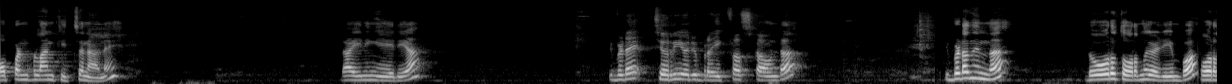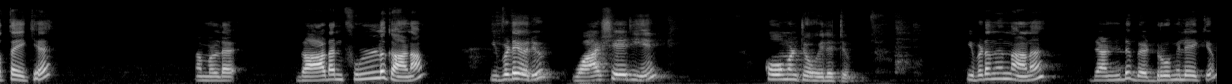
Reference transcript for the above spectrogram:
ഓപ്പൺ പ്ലാൻ കിച്ചൺ ആണ് ഡൈനിങ് ഏരിയ. ഇവിടെ ചെറിയൊരു ബ്രേക്ക്ഫാസ്റ്റ് കൗണ്ടർ. ഇവിടെ നിന്ന് ഡോറ് തുറന്നു കഴിയുമ്പോൾ പുറത്തേക്ക് നമ്മളുടെ ഗാർഡൻ ഫുള്ള് കാണാം. ഇവിടെ ഒരു വാഷ് ഏരിയയും കോമൺ ടോയ്ലറ്റും. ഇവിടെ നിന്നാണ് രണ്ട് ബെഡ്റൂമിലേക്കും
